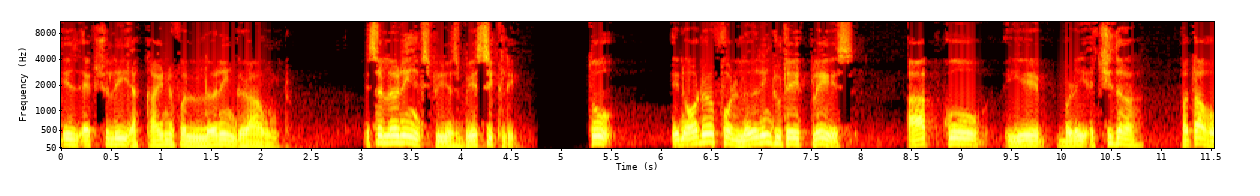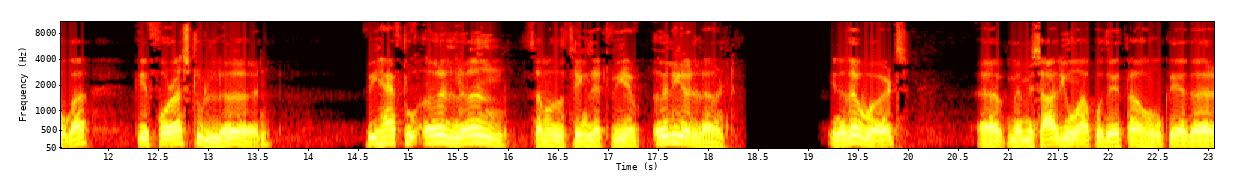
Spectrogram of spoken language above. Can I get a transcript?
is actually a kind of a learning ground it's a learning experience basically تو in order for learning to take place آپ کو یہ بڑی اچھی طرح پتا ہوگا کہ for us to learn we have to unlearn some of the thing that we have earlier learned in other words میں مثال یوں آپ کو دیتا ہوں کہ اگر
